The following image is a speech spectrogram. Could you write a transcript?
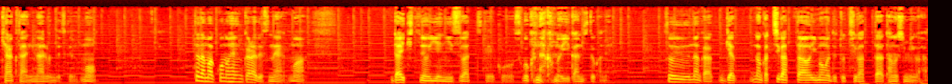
キャラクターになるんですけども、ただまあこの辺からですね、まあ、大吉の家に居座ってて、こう、すごく仲のいい感じとかね。そういうなんか逆、なんか違った、今までと違った楽しみがあっ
